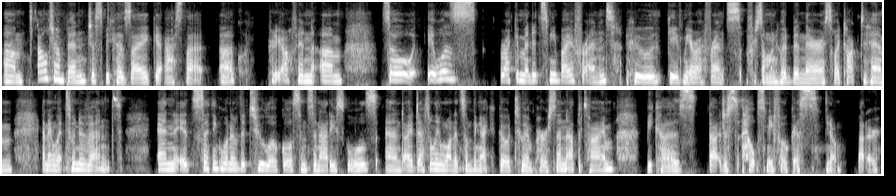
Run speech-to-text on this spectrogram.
um, I'll jump in just because I get asked that uh, pretty often. Um, so it was recommended to me by a friend who gave me a reference for someone who had been there. So I talked to him and I went to an event. And it's, I think, one of the two local Cincinnati schools. And I definitely wanted something I could go to in person at the time because that just helps me focus, you know, better.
